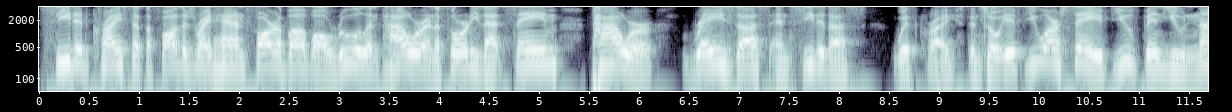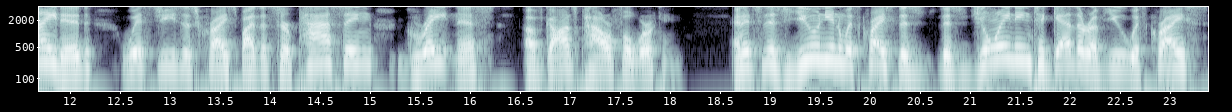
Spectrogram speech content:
seated Christ at the Father's right hand far above all rule and power and authority, that same power raised us and seated us with Christ. And so if you are saved, you've been united with Jesus Christ by the surpassing greatness of God's powerful working. And it's this union with Christ, this, this joining together of you with Christ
